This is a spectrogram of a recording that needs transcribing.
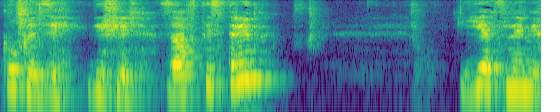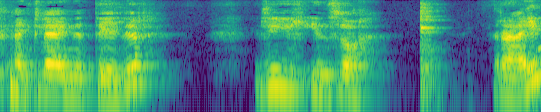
Gucken Sie, wie viel Saft ist drin. Jetzt nehme ich einen kleinen Teller, lege ich ihn so rein,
